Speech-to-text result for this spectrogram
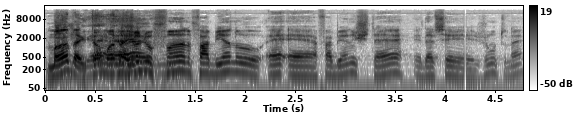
Manda, então É, manda aí. Júnior Fano, Fabiano, é, é, Fabiano ele deve ser junto, né?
